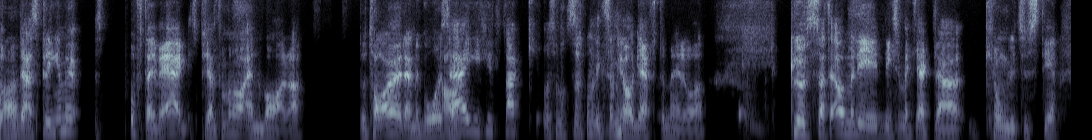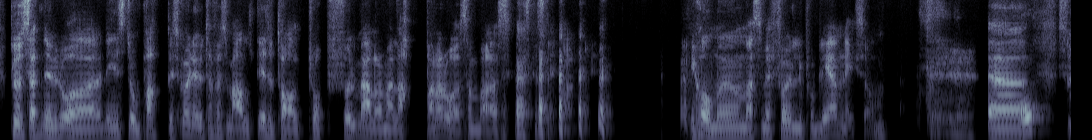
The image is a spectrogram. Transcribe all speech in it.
ja. Där springer man ju ofta iväg, speciellt om man har en vara. Då tar jag den och går och säger ja. tack. Och så måste de liksom jaga efter mig då. Plus att ja, men det är liksom ett jäkla krångligt system. Plus att nu då, det är en stor papperskorg utanför som alltid är totalt proppfull med alla de här lapparna då som bara ska, ska slänga. det kommer med massor med följdproblem liksom. Uh, och, så,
